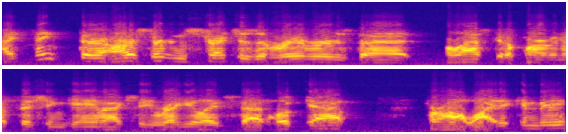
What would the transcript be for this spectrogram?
I think there are certain stretches of rivers that Alaska Department of Fish and Game actually regulates that hook gap for how wide it can be.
